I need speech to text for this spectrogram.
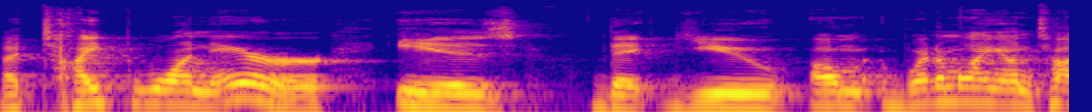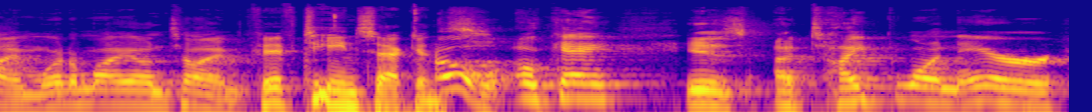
A type 1 error is that you um what am I on time? What am I on time? 15 seconds. Oh, okay. Is a type 1 error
